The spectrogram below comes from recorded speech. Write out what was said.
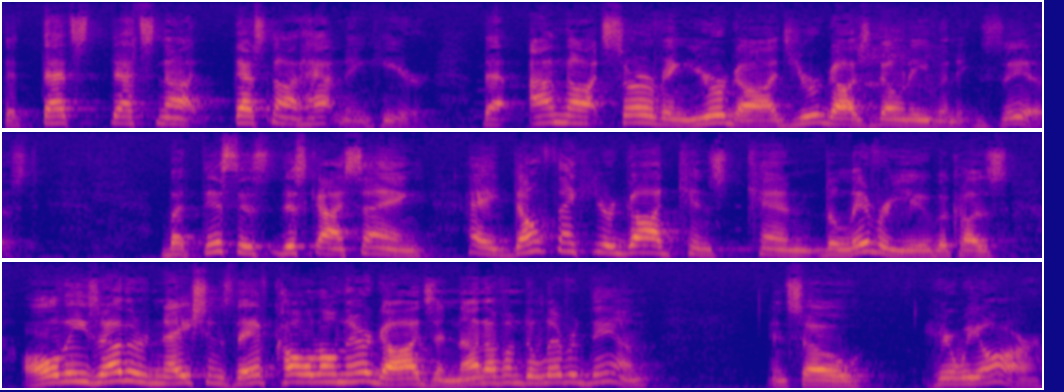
That that's, that's, not, that's not happening here. That I'm not serving your gods. Your gods don't even exist. But this is this guy saying, hey, don't think your God can, can deliver you because all these other nations, they have called on their gods and none of them delivered them. And so here we are.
